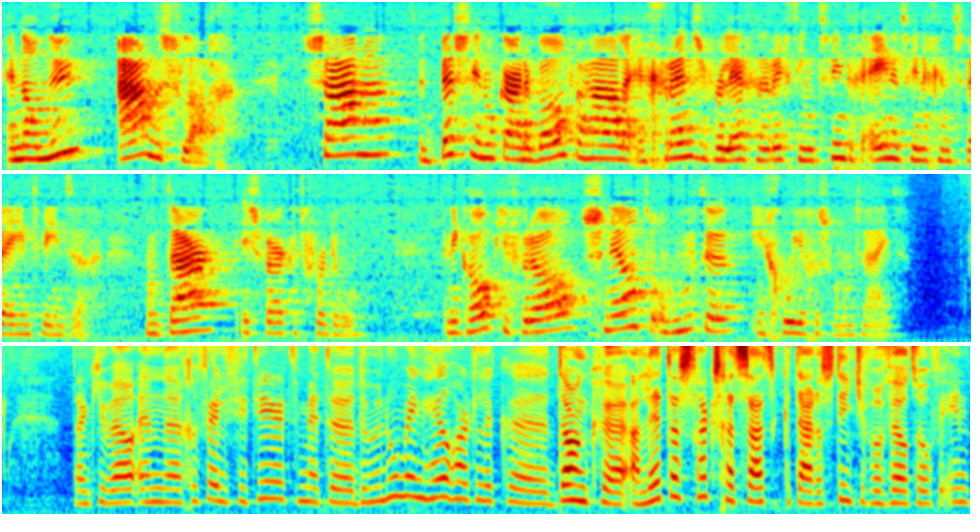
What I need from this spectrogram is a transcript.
En dan nu aan de slag. Samen het beste in elkaar naar boven halen en grenzen verleggen richting 2021 en 2022. Want daar is waar ik het voor doe. En ik hoop je vooral snel te ontmoeten in goede gezondheid. Dankjewel en uh, gefeliciteerd met uh, de benoeming. Heel hartelijk uh, dank Aletta. Straks gaat staatssecretaris Tientje van Veldhoven in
